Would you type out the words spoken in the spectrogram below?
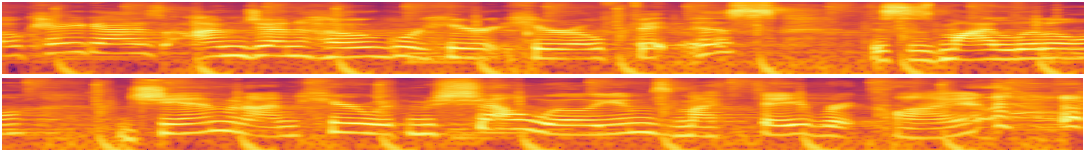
Okay guys, I'm Jen Hoag. We're here at Hero Fitness. This is my little gym and I'm here with Michelle Williams, my favorite client,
